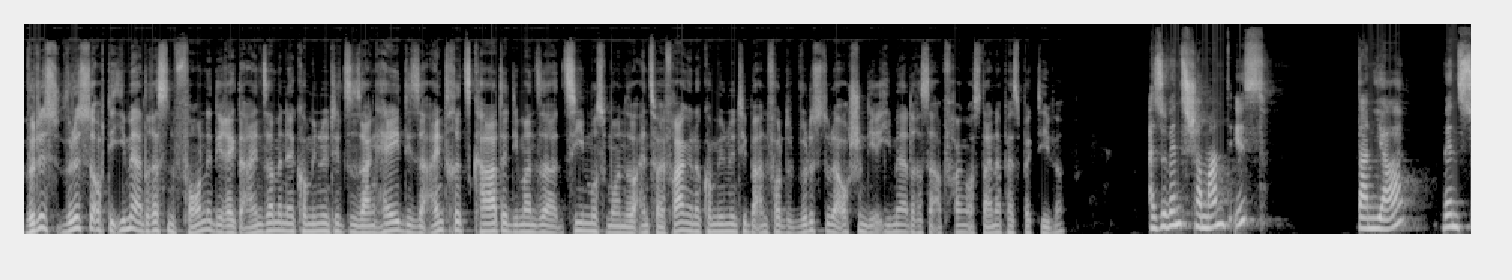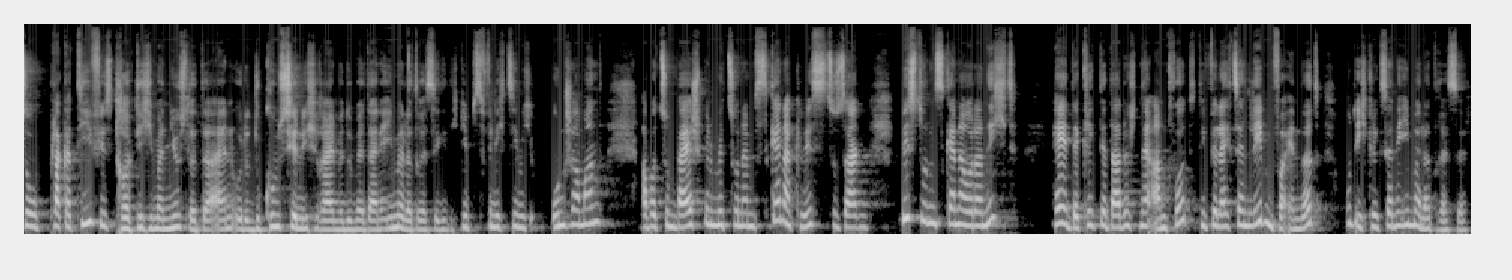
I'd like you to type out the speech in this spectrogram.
Würdest, würdest du auch die E-Mail-Adressen vorne direkt einsammeln in der Community, zu sagen, hey, diese Eintrittskarte, die man ziehen muss, wo man so ein, zwei Fragen in der Community beantwortet, würdest du da auch schon die E-Mail-Adresse abfragen aus deiner Perspektive? Also wenn es charmant ist, dann ja. Wenn es so plakativ ist, trag dich in mein Newsletter ein oder du kommst hier nicht rein, wenn du mir deine E-Mail-Adresse gibst, finde ich ziemlich uncharmant. Aber zum Beispiel mit so einem Scanner-Quiz zu sagen, bist du ein Scanner oder nicht? Hey, der kriegt ja dadurch eine Antwort, die vielleicht sein Leben verändert und ich krieg seine E-Mail-Adresse.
